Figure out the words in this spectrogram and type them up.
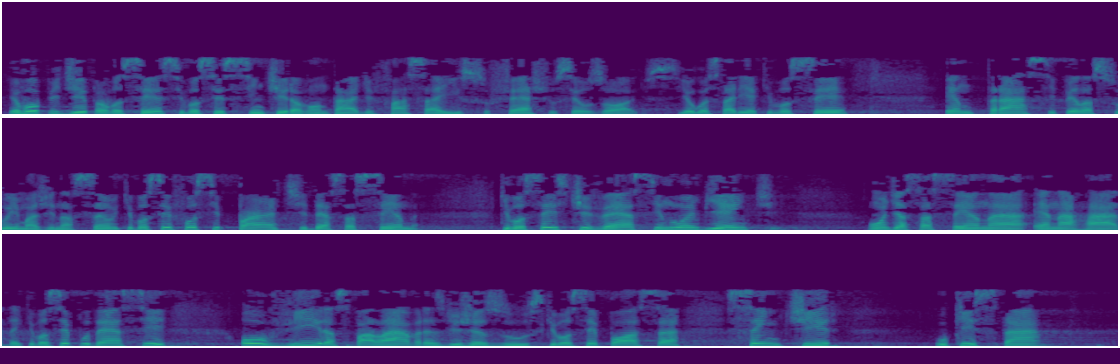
Eu vou pedir para você, se você se sentir à vontade, faça isso, feche os seus olhos. E eu gostaria que você entrasse pela sua imaginação e que você fosse parte dessa cena, que você estivesse no ambiente onde essa cena é narrada e que você pudesse ouvir as palavras de Jesus, que você possa sentir o que está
